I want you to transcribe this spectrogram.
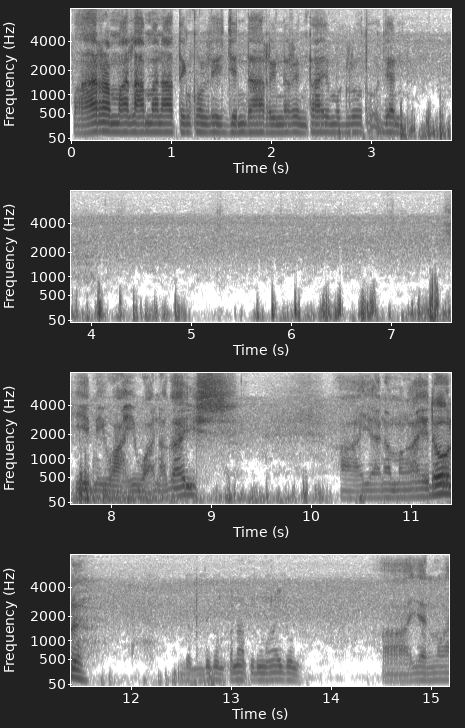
para malaman natin kung legendary na rin tayo magluto dyan. Hiniwa-hiwa na guys. Ayan ang mga idol. Dagdagan pa natin mga idol. Ayan mga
